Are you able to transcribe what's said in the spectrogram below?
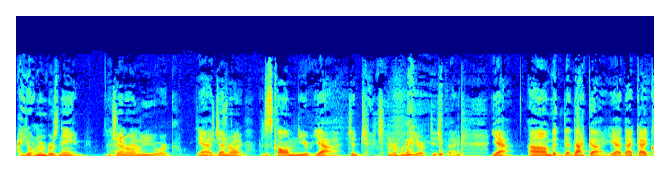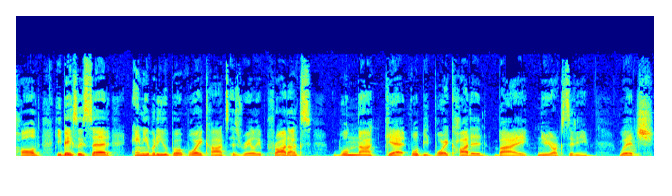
I don't remember his name. General. New York. Yeah, General. douchebag. Let's just call him New. Yeah, Gen- General New York douchebag. Yeah, um, but th- that guy. Yeah, that guy called. He basically said anybody who bo- boycotts Israeli products will not get will be boycotted by New York City, which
